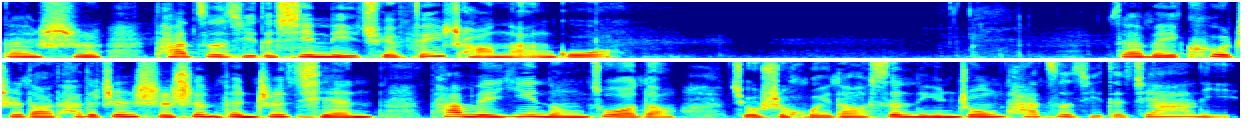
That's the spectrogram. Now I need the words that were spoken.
但是他自己的心里却非常难过。在维克知道他的真实身份之前，他唯一能做的就是回到森林中他自己的家里。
